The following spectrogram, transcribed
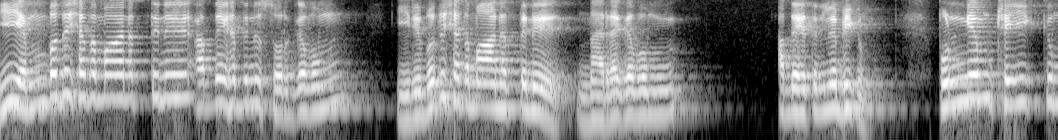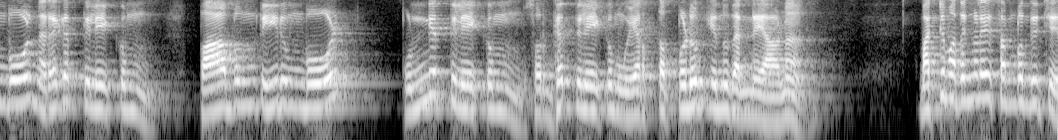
ഈ എൺപത് ശതമാനത്തിന് അദ്ദേഹത്തിന് സ്വർഗവും ഇരുപത് ശതമാനത്തിന് നരകവും അദ്ദേഹത്തിന് ലഭിക്കും. പുണ്യം ക്ഷയിക്കുമ്പോൾ നരകത്തിലേക്കും പാപം തീരുമ്പോൾ പുണ്യത്തിലേക്കും സ്വർഗത്തിലേക്കും ഉയർത്തപ്പെടും എന്ന് തന്നെയാണ്. മറ്റു മതങ്ങളെ സംബന്ധിച്ച്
